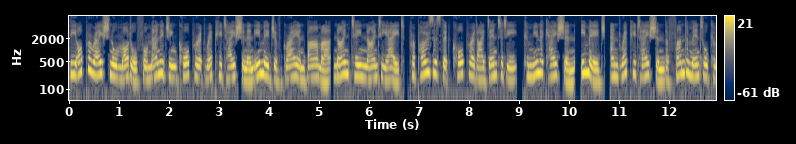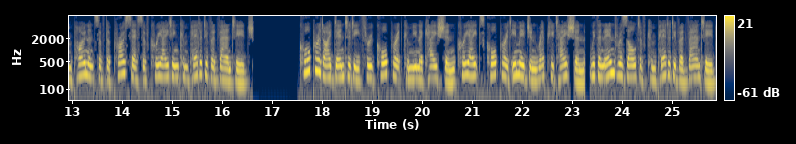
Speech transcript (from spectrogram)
The operational model for managing corporate reputation and image of Gray and Balmer 1998 proposes that corporate identity, communication, image, and reputation the fundamental components of the process of creating competitive advantage. Corporate identity through corporate communication creates corporate image and reputation, with an end result of competitive advantage.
